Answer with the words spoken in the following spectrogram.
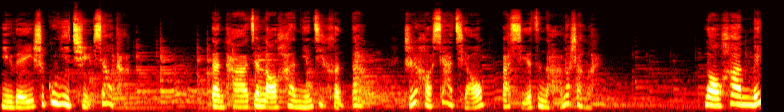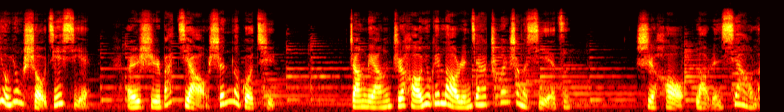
以为是故意取笑他，但他见老汉年纪很大，只好下桥把鞋子拿了上来。老汉没有用手接鞋，而是把脚伸了过去。张良只好又给老人家穿上了鞋子。事后，老人笑了。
